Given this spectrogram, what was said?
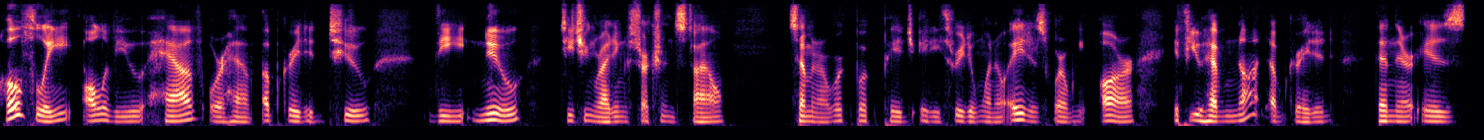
Hopefully, all of you have or have upgraded to the new teaching, writing, structure, and style Seminar Workbook, page 83 to 108 is where we are. If you have not upgraded, then there is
